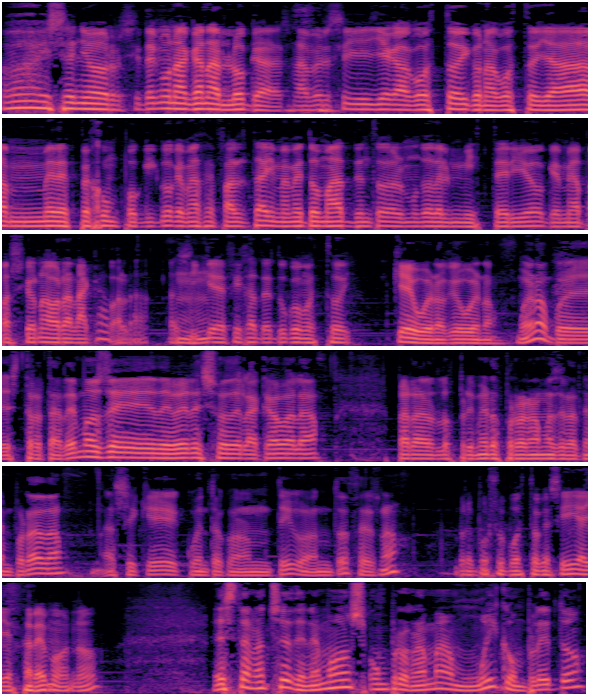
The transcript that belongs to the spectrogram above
Ay, señor, si tengo unas ganas locas. A ver si llega agosto y con agosto ya me despejo un poquito que me hace falta y me meto más dentro del mundo del misterio que me apasiona ahora la cábala. Así que fíjate tú cómo estoy. Qué bueno, qué bueno. Bueno, pues trataremos de, de ver eso de la cábala para los primeros programas de la temporada. Así que cuento contigo entonces, ¿no? Por supuesto que sí, ahí estaremos, ¿no? Esta noche tenemos un programa muy completo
